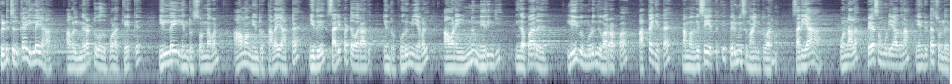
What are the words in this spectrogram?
பிடிச்சிருக்கா இல்லையா? அவள் மிரட்டுவது போல கேட்க இல்லை என்று சொன்னவன் ஆமாம் என்று தலையாட்ட இது சரிப்பட்டு வராது என்று பொறுமியவள் அவனை இன்னும் நெருங்கி இங்க பாரு லீவு முடிஞ்சு வர்றப்ப அத்தைக்கிட்ட நம்ம விஷயத்துக்கு பெர்மிஷன் வாங்கிட்டு வரணும். சரியா? உன்னால் பேச முடியாதுன்னா என்கிட்ட சொல்லு.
